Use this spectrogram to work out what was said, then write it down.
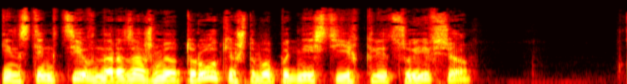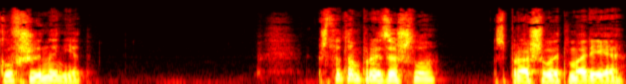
инстинктивно разожмет руки, чтобы поднести их к лицу, и все. Кувшина нет. — Что там произошло? — спрашивает Мария.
